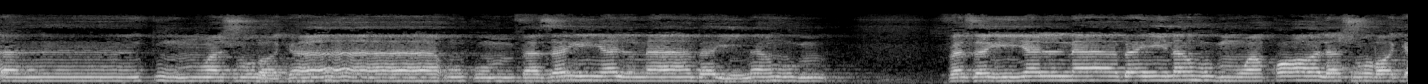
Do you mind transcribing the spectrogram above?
أنتم وشركاؤكم فزيلنا بينهم فزيلنا بينهم وقال شركاؤهم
